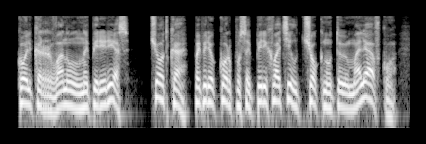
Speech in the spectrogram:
Колька рванул на перерез, четко поперек корпуса перехватил чокнутую малявку —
